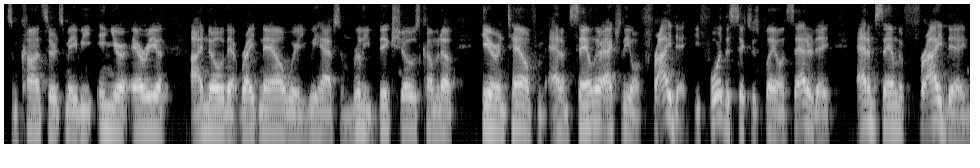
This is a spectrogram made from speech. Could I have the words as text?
some concerts, maybe in your area? I know that right now, where we have some really big shows coming up here in town from Adam Sandler, actually on Friday before the Sixers play on Saturday. Adam Sandler Friday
